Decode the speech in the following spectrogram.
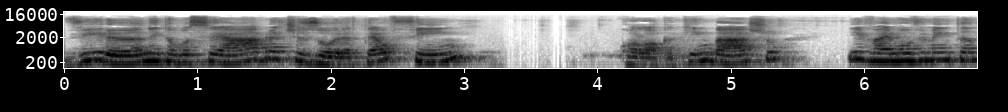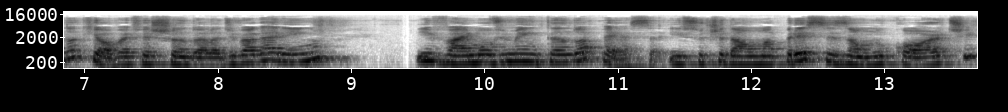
virando, então você abre a tesoura até o fim, coloca aqui embaixo e vai movimentando aqui, ó, vai fechando ela devagarinho e vai movimentando a peça. Isso te dá uma precisão no corte,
